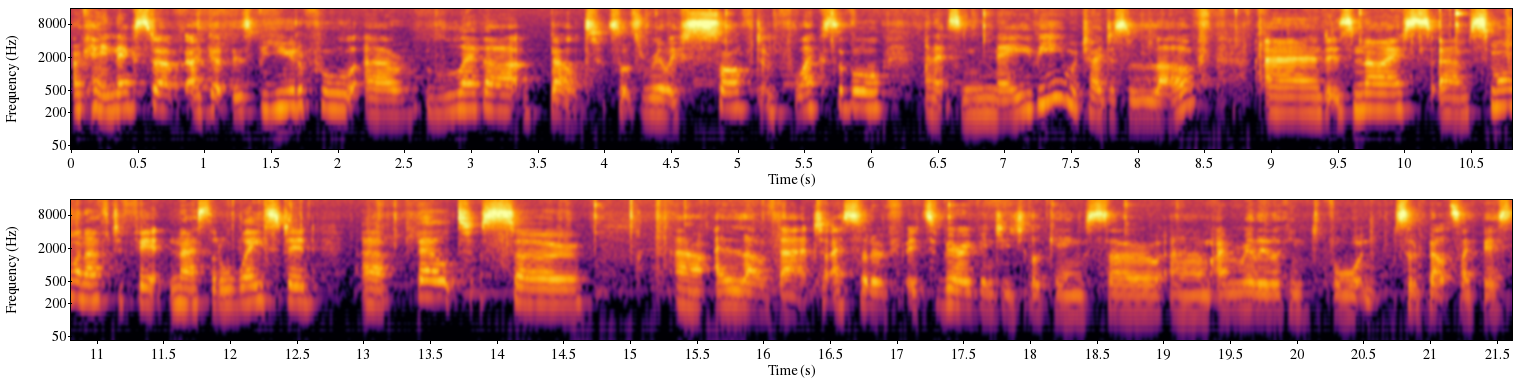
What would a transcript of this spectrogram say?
Okay, next up I got this beautiful uh, leather belt. So it's really soft and flexible and it's navy, which I just love. And it's nice, um, small enough to fit, nice little waisted uh, belt. So uh, I love that. I sort of, it's very vintage looking, so um, I'm really looking for sort of belts like this.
